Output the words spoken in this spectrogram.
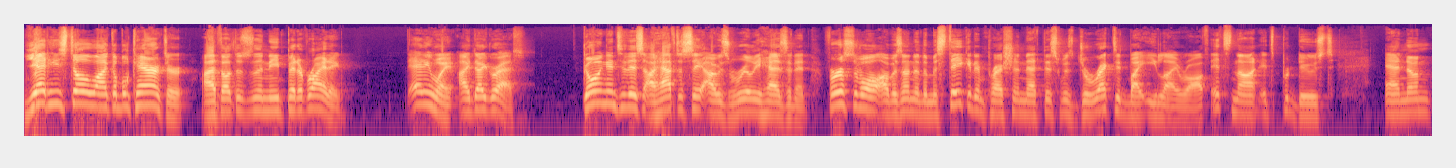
Yet he's still a likable character. I thought this was a neat bit of writing. Anyway, I digress. Going into this, I have to say I was really hesitant. First of all, I was under the mistaken impression that this was directed by Eli Roth. It's not, it's produced. And um,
